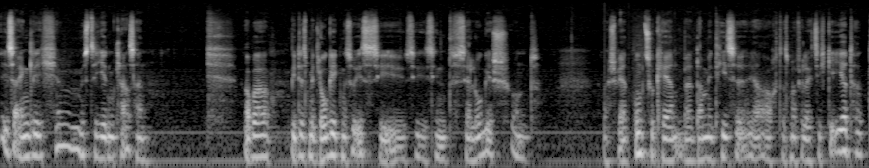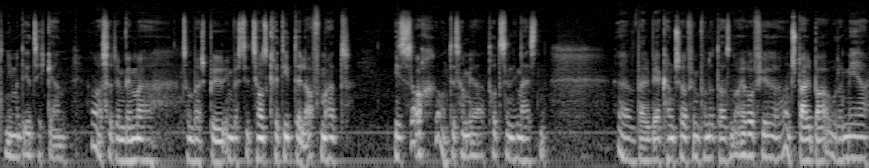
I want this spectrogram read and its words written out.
ist eigentlich, müsste jedem klar sein. Aber wie das mit Logiken so ist, sie, sie sind sehr logisch und schwer umzukehren, weil damit hieße ja auch, dass man vielleicht sich geirrt hat. Niemand irrt sich gern. Außerdem, wenn man zum Beispiel Investitionskredite laufen hat, ist auch, und das haben ja trotzdem die meisten, äh, weil wer kann schon 500.000 Euro für einen Stallbau oder mehr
